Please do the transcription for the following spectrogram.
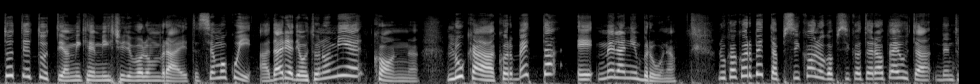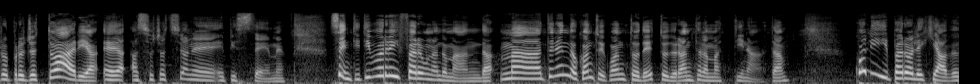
tutte e tutti amiche e amici di Volonbright, siamo qui ad Aria di Autonomie con Luca Corbetta e Melanie Bruna. Luca Corbetta, psicologo, psicoterapeuta dentro il progetto Aria e associazione Episteme. Senti, ti vorrei fare una domanda, ma tenendo conto di quanto detto durante la mattinata, quali parole chiave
